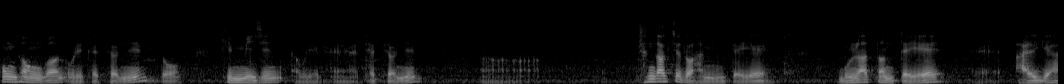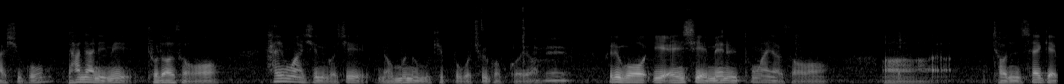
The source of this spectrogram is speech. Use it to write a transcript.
홍성건 우리 대표님 또 김미진 우리 에, 대표님 어, 생각지도 않은 때에 몰랐던 때에 에, 알게 하시고 하나님이 들어서 사용하시는 것이 너무너무 기쁘고 즐겁고요. 아멘. 그리고 이 NCMN을 통하여서 어, 전 세계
